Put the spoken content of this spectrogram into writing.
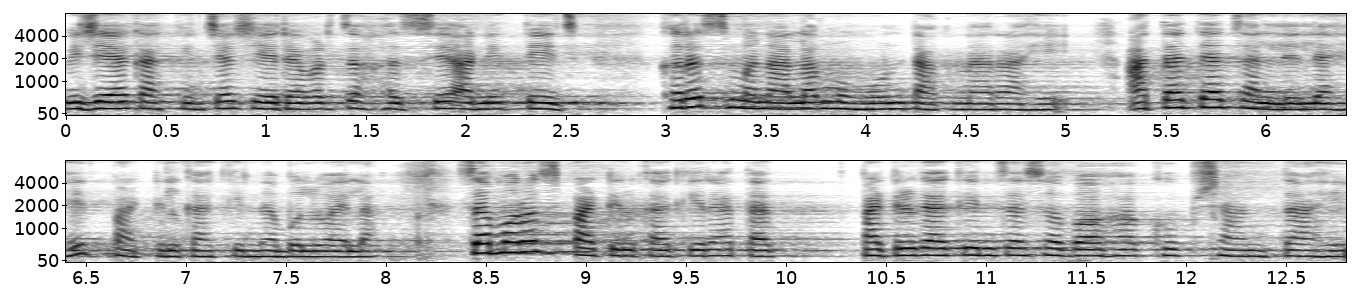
विजया काकींच्या चेहऱ्यावरचं हास्य आणि तेज खरंच मनाला मोहून टाकणार आहे. आता त्या चाललेल्या आहेत पाटील काकींना बोलवायला. समोरच पाटील काकी राहतात. पाटील काकींचा स्वभाव हा खूप शांत आहे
